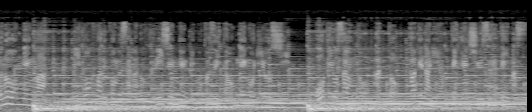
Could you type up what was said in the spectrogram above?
この音源は日本ファルコム様のフリー宣言に基づいた音源を利用しオーディオサウンドアットハテナによって編集されています。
